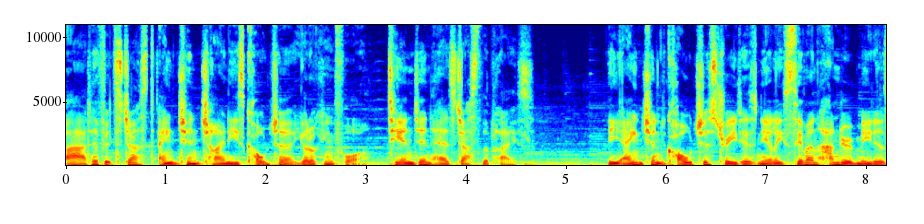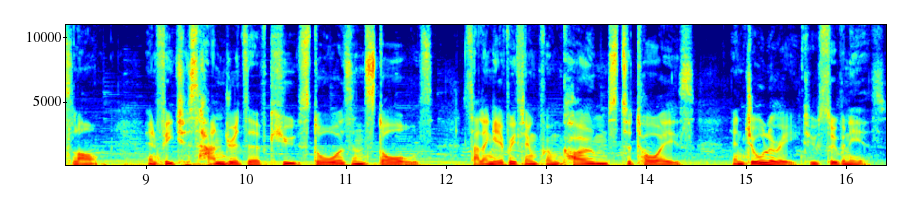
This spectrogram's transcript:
But if it's just ancient Chinese culture you're looking for, Tianjin has just the place. The ancient culture street is nearly 700 meters long and features hundreds of cute stores and stalls selling everything from combs to toys and jewellery to souvenirs.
